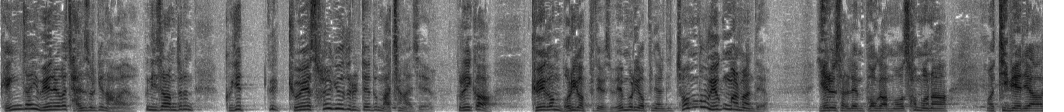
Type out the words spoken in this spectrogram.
굉장히 외래어가 자연스럽게 나와요. 근데 이 사람들은 그게 그 교회 설교 들을 때도 마찬가지예요. 그러니까 교회 가면 머리가 아프대요. 그래서 왜 머리가 아프냐 했더니 전부 외국말만 돼요. 예루살렘, 버가모, 서머나, 뭐 디베리아,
